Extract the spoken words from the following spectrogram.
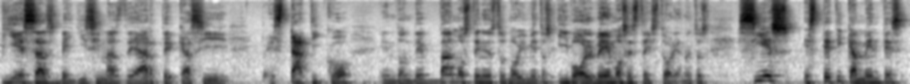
piezas bellísimas de arte casi estático en donde vamos teniendo estos movimientos y volvemos a esta historia, ¿no? Entonces, sí es estéticamente es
